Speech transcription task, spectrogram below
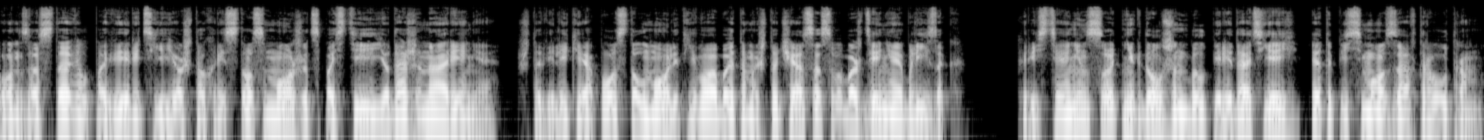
Он заставил поверить ее, что Христос может спасти ее даже на арене, что великий апостол молит его об этом и что час освобождения близок. Христианин-сотник должен был передать ей это письмо завтра утром.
